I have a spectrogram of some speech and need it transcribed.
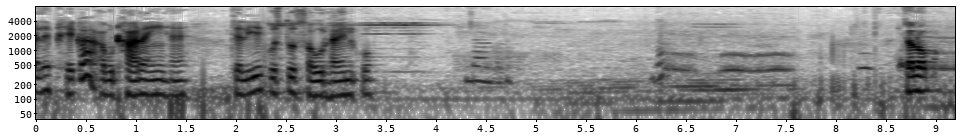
पहले फेंका अब उठा रही हैं। चलिए कुछ तो सौर है इनको। चलो।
